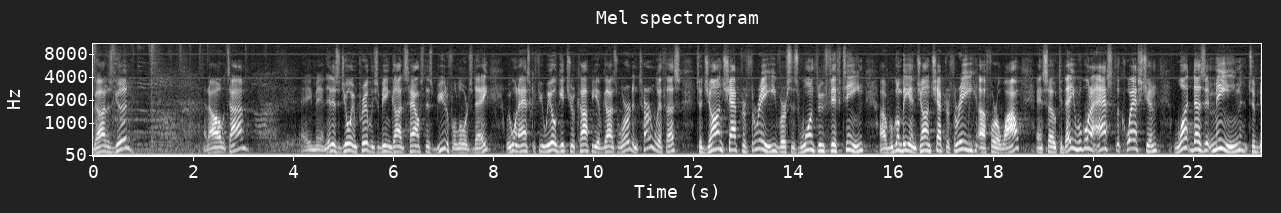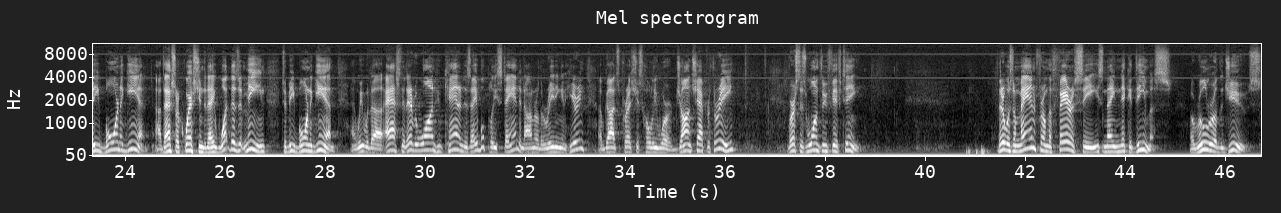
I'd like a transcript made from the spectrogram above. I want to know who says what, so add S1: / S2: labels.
S1: God is good and all the time. Amen. It is a joy and privilege to be in God's house this beautiful Lord's Day. We want to ask, if you will, get your copy of God's Word and turn with us to John chapter 3, verses 1 through 15. Uh, we're going to be in John chapter 3 uh, for a while. And so today we're going to ask the question what does it mean to be born again? Uh, that's our question today. What does it mean to be born again? And we would uh, ask that everyone who can and is able, please stand in honor of the reading and hearing of God's precious holy word. John chapter 3, verses 1 through 15. There was a man from the Pharisees named Nicodemus, a ruler of the Jews.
